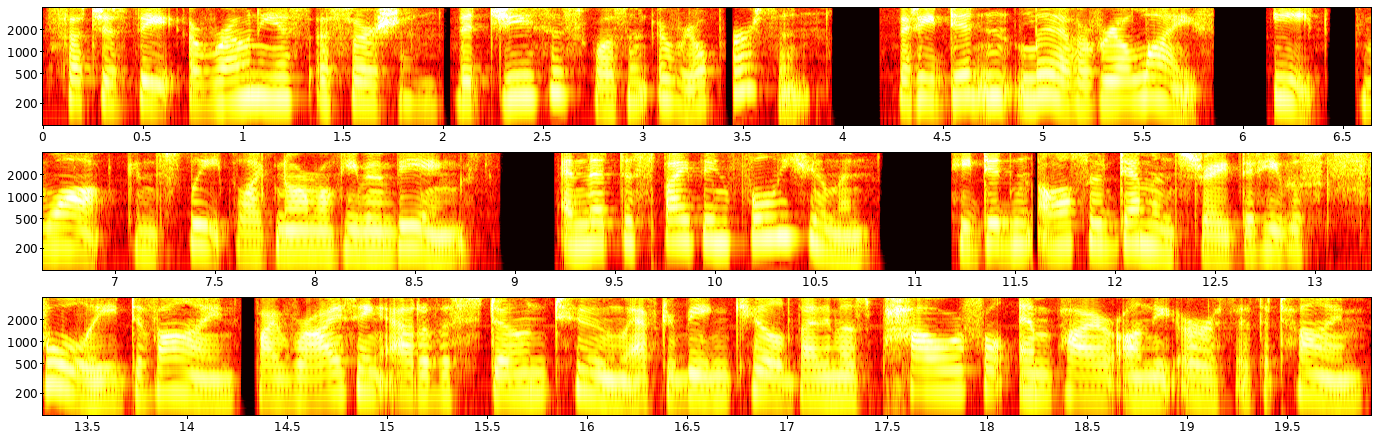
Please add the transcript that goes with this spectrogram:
Such as the erroneous assertion that Jesus wasn't a real person, that he didn't live a real life, eat, walk, and sleep like normal human beings, and that despite being fully human, he didn't also demonstrate that he was fully divine by rising out of a stone tomb after being killed by the most powerful empire on the earth at the time.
